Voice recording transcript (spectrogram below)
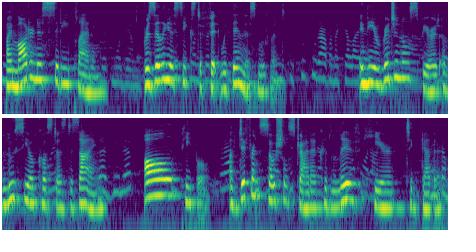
by modernist city planning. Brasilia seeks to fit within this movement. In the original spirit of Lucio Costa's design, all people of different social strata could live here together.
